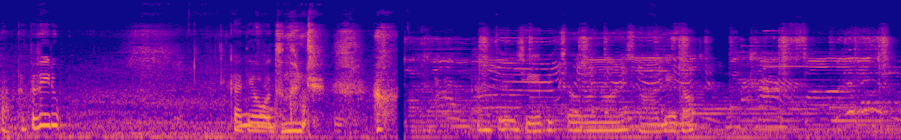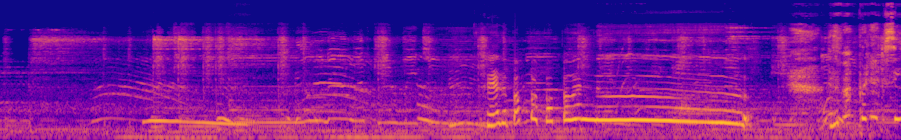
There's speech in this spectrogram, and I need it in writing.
പപ്പ ഇപ്പൊ വരും. കഥ ഓതുന്നുണ്ട്. അത് ജയിപ്പിച്ചാവാനാണ് സാധ്യത. ഏത് പപ്പ? പപ്പ വന്നു. പപ്പ ടാക്സി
